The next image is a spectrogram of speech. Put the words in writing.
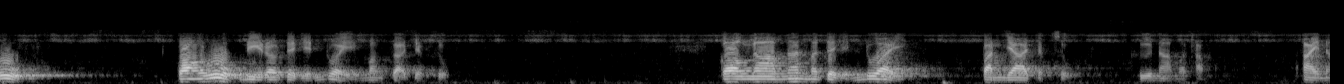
รูป กองรูปนี่เราจะเห็นด้วยมังสะจักสุกองนามนั่นมันจะเห็นด้วยปัญญาจักสุคือนามธรรมภายใน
